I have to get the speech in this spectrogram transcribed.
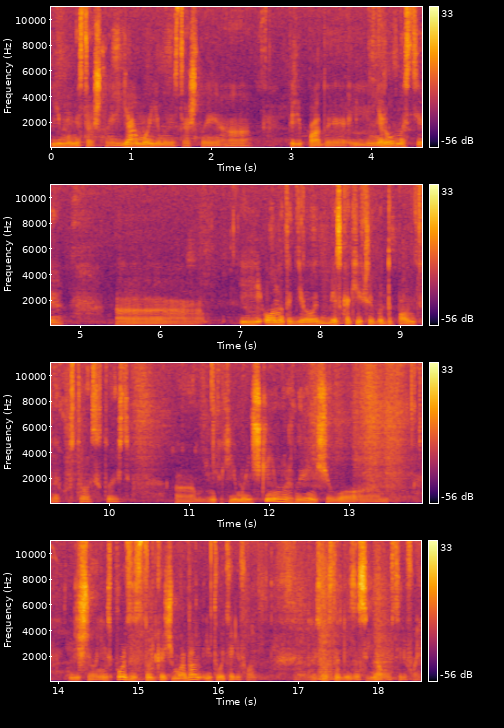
ему не страшны ямы, ему не страшны э, перепады и неровности. Э, И он это делает без каких-либо дополнительных устройств. То есть э, никакие маячки не нужны, ничего э, лишнего не используется, только чемодан и твой телефон. То есть он следует за сигналом в телефоне.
